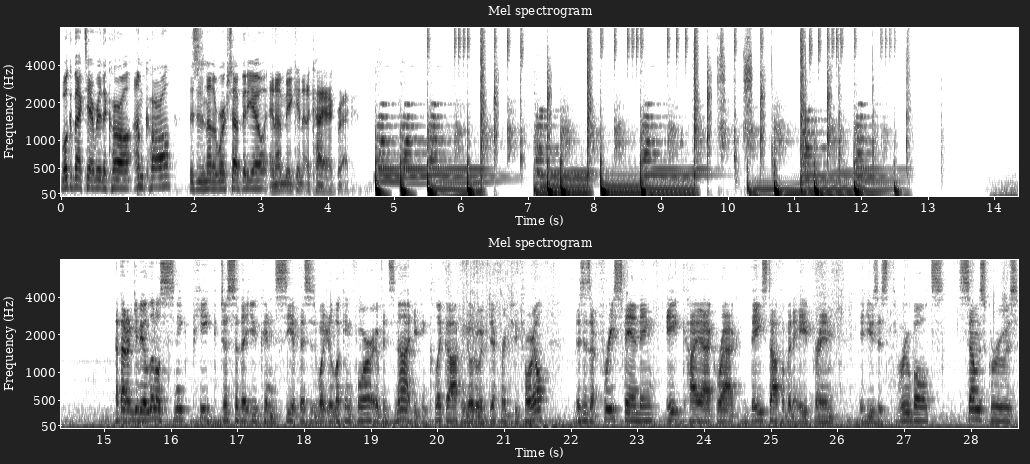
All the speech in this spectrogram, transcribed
Welcome back to Every Other Karl. I'm Karl. This is another workshop video, and I'm making a kayak rack. I thought I'd give you a little sneak peek just so that you can see if this is what you're looking for. If it's not, you can click off and go to a different tutorial. This is a freestanding 8 kayak rack based off of an A-frame. It uses through bolts, some screws,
